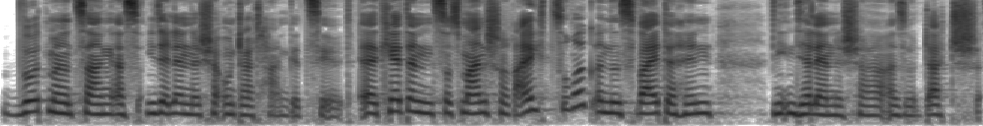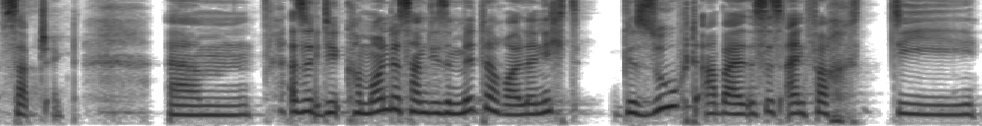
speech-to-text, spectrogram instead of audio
wird man sozusagen als niederländischer Untertan gezählt. Er kehrt dann ins Osmanische Reich zurück und ist weiterhin niederländischer, also Dutch Subject. Ähm, also die Kommandos haben diese Mittelrolle nicht gesucht, aber es ist einfach die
